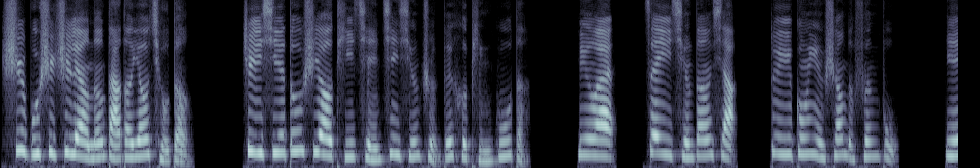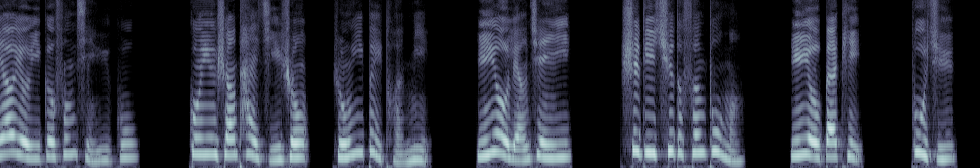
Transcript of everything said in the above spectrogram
是不是质量能达到要求等？这些都是要提前进行准备和评估的。另外，在疫情当下，对于供应商的分布，也要有一个风险预估。供应商太集中，容易被团灭。云有良卷一，是地区的分布吗？云有 Becky，布局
